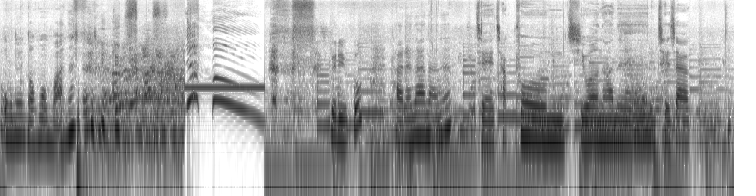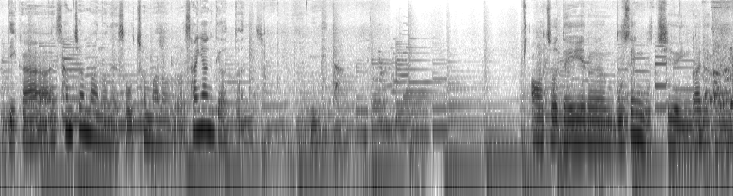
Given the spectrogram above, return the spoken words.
오늘 너무 많은 일이 있어요. 그리고 다른 하나는 제 작품 지원하는 제작 비가 3천만 원에서 5천만 원으로 상향되었던 점입니다. 어, 저 내일은 무색무취의 인간이 되는 게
